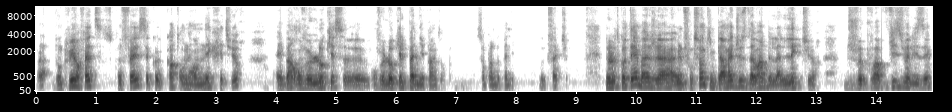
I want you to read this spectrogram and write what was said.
Voilà. Donc lui, en fait, ce qu'on fait, c'est que quand on est en écriture, eh ben, on, veut loquer ce, on veut loquer le panier, par exemple, si on parle de panier, de facture. De l'autre côté, ben, j'ai une fonction qui me permet juste d'avoir de la lecture. Je veux pouvoir visualiser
